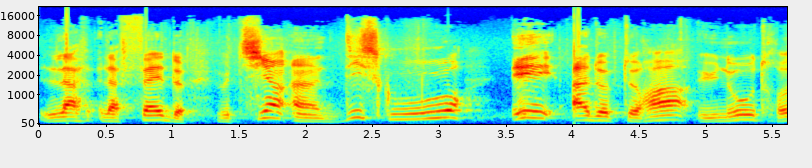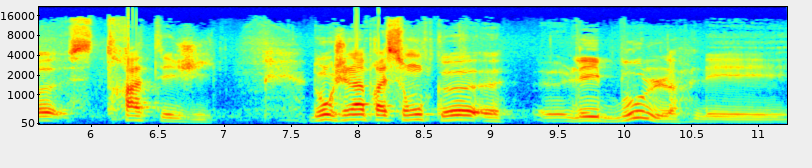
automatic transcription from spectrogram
la, Fed tient un discours et adoptera une autre stratégie. Donc j'ai l'impression que euh, les boules, les,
